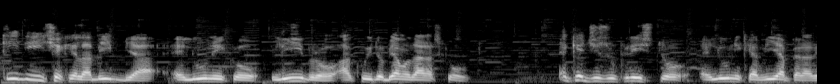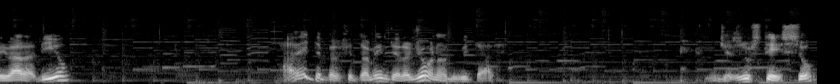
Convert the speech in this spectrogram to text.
chi dice che la Bibbia è l'unico libro a cui dobbiamo dare ascolto e che Gesù Cristo è l'unica via per arrivare a Dio? Avete perfettamente ragione a dubitare. Gesù stesso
